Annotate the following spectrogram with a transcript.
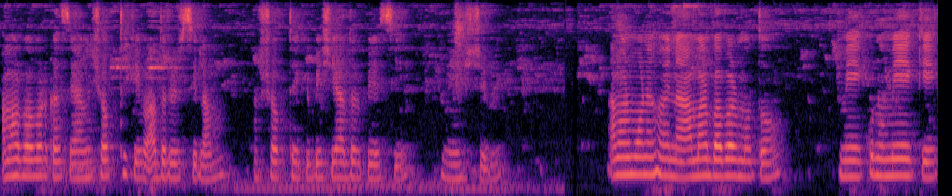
আমার বাবার কাছে আমি সব থেকে আদরের ছিলাম আর সব থেকে বেশি আদর পেয়েছি মেয়ে হিসেবে। আমার মনে হয় না, আমার বাবার মতো মেয়ে, কোনো মেয়েকে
